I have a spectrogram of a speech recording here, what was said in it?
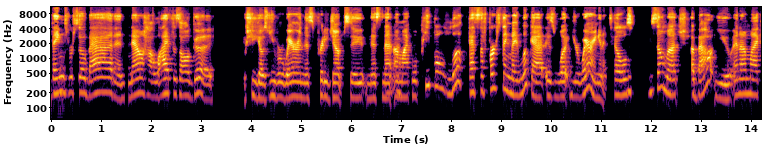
things were so bad and now how life is all good. She goes, You were wearing this pretty jumpsuit and this and that. And I'm like, Well, people look, that's the first thing they look at is what you're wearing. And it tells mm-hmm. so much about you. And I'm like,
